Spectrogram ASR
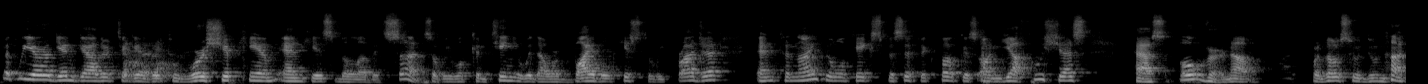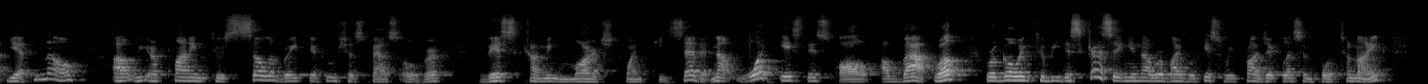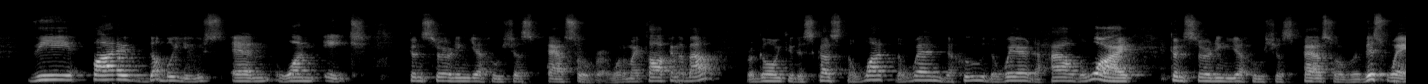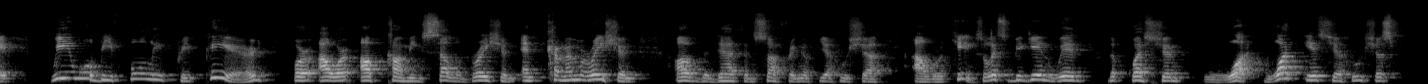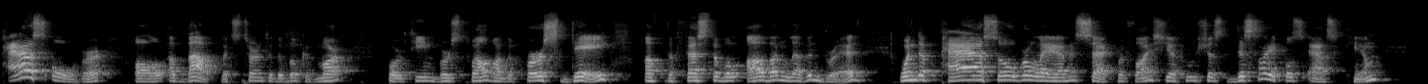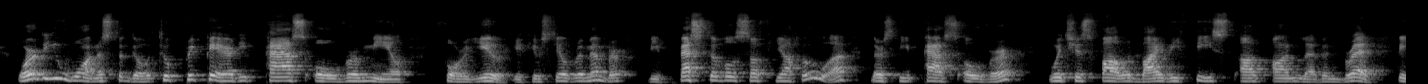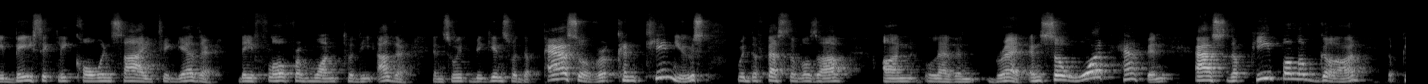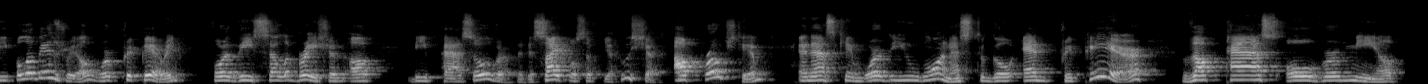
that we are again gathered together to worship him and his beloved son. So we will continue with our Bible history project. And tonight we will take specific focus on Yahusha's Passover. Now, for those who do not yet know, uh, we are planning to celebrate Yahusha's Passover this coming March 27. Now, what is this all about? Well, we're going to be discussing in our Bible History Project lesson for tonight the five W's and one H concerning Yahusha's Passover. What am I talking about? We're going to discuss the what, the when, the who, the where, the how, the why concerning Yahusha's Passover. This way, we will be fully prepared for our upcoming celebration and commemoration of the death and suffering of Yahusha, our King. So let's begin with the question what? What is Yahusha's Passover all about? Let's turn to the book of Mark 14, verse 12. On the first day of the festival of unleavened bread, when the Passover lamb is sacrificed, Yahusha's disciples asked him, Where do you want us to go to prepare the Passover meal for you. If you still remember the festivals of Yahuwah, there's the Passover, which is followed by the Feast of Unleavened Bread. They basically coincide together, they flow from one to the other. And so it begins with the Passover, continues with the festivals of unleavened bread. And so, what happened as the people of God, the people of Israel, were preparing for the celebration of the Passover. The disciples of Yahusha approached him and asked him, Where do you want us to go and prepare the Passover meal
